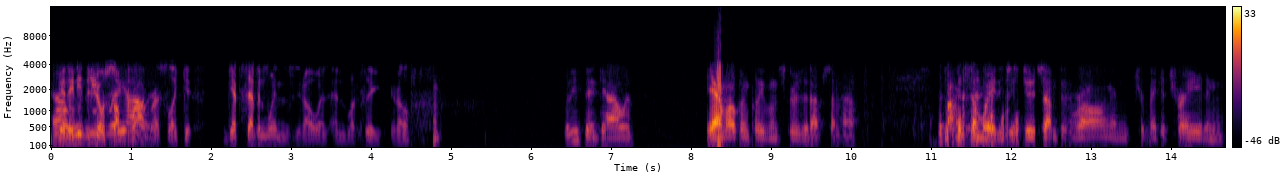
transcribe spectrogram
Yeah, Alan, they need to show agree, some Alan? progress. Like get get seven wins, you know, and, and let's see, you know. What do you think, Alan? Yeah, I'm hoping Cleveland screws it up somehow. Find some way to just do something wrong and tr- make a trade and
